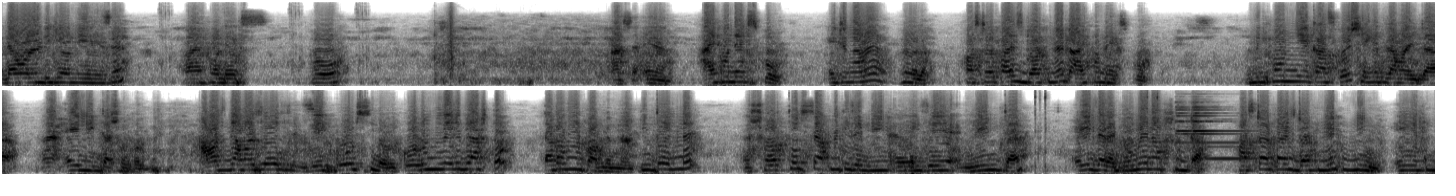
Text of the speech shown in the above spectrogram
এটা অলরেডি কেউ নিয়ে নিছে। আইফোন এক্স প্রো আচ্ছা আইফোন এক্স প্রো এটার নামে হয়ে নেট আইফোন এক্স প্রো যদি ফোন নিয়ে কাজ করি সেক্ষেত্রে আমার এটা এই লিঙ্কটা শো করবে। আবার যদি আমার যে যে কোড ছিল, ওই কোড অনুযায়ী যদি আসতো তাতে কোনো প্রবলেম না কিন্তু এখানে শর্ত হচ্ছে আপনাকে যে এই যে লিঙ্কটা এই জায়গায় ডোমেন অপশনটা নেট নিউ এই অপশন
